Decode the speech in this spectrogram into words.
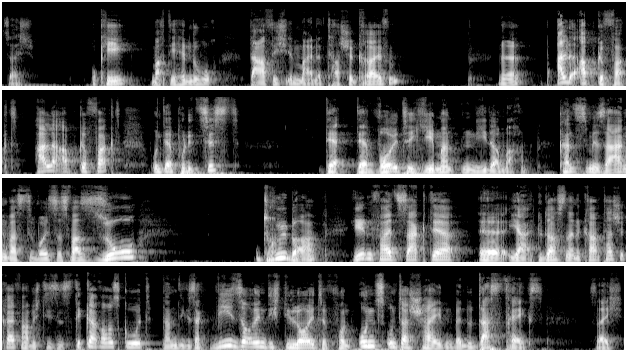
Sag ich, okay, mach die Hände hoch, darf ich in meine Tasche greifen? Ne? Alle abgefuckt, alle abgefuckt und der Polizist, der, der wollte jemanden niedermachen. Kannst du mir sagen, was du wolltest? Das war so drüber. Jedenfalls sagt er, äh, ja, du darfst in deine Tasche greifen, habe ich diesen Sticker rausgeholt. Da haben die gesagt, wie sollen dich die Leute von uns unterscheiden, wenn du das trägst? Sag ich,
